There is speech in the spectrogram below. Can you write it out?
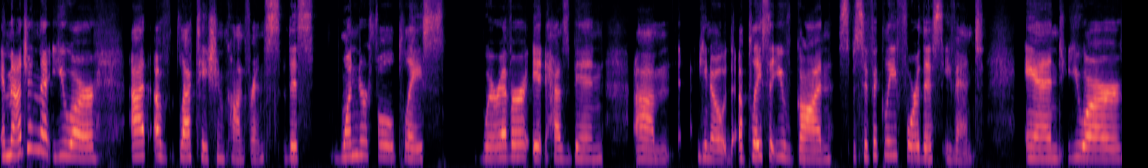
Imagine that you are at a lactation conference, this wonderful place wherever it has been, um, you know, a place that you've gone specifically for this event, and you are,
